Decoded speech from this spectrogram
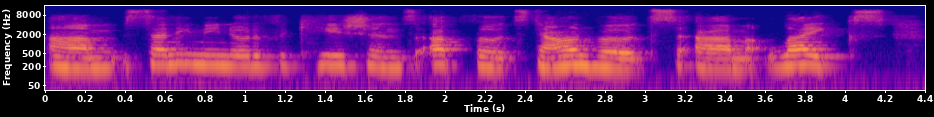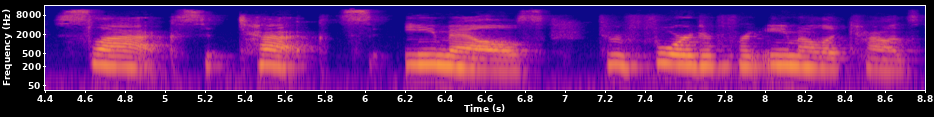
um, sending me notifications, upvotes, downvotes, um, likes, slacks, texts, emails through four different email accounts,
